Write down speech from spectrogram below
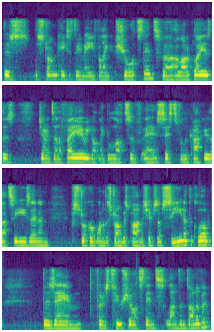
there's the strong cases to be made for like short stints for a lot of players. There's Gerard Deulofeu. He got like lots of uh, assists for Lukaku that season and struck up one of the strongest partnerships I've seen at the club. There's um, for his two short stints, Landon Donovan.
